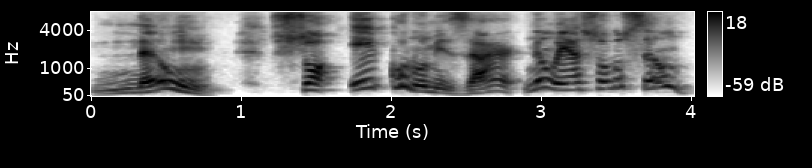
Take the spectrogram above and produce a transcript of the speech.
Não! Só economizar não é a solução.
